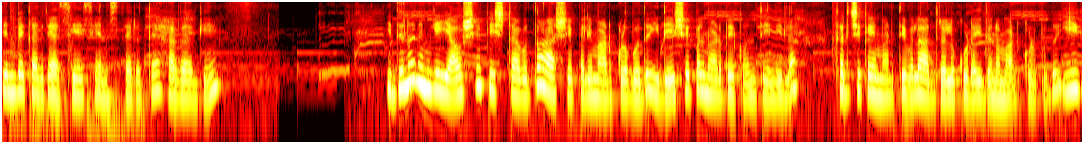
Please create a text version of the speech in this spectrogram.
ತಿನ್ನಬೇಕಾದ್ರೆ ಹಸಿ ಹಸಿ ಅನಿಸ್ತಾ ಇರುತ್ತೆ, ಹಾಗಾಗಿ. ಇದನ್ನು ನಿಮಗೆ ಯಾವ ಶೇಪ್ ಇಷ್ಟ ಆಗುತ್ತೋ ಆ ಶೇಪಲ್ಲಿ ಮಾಡ್ಕೊಳ್ಬೋದು. ಇದೇ ಶೇಪಲ್ಲಿ ಮಾಡಬೇಕು ಅಂತೇನಿಲ್ಲ ಕರ್ಜಿಕಾಯಿ ಮಾಡ್ತೀವಲ್ಲ, ಅದರಲ್ಲೂ ಕೂಡ ಇದನ್ನು ಮಾಡ್ಕೊಳ್ಬೋದು. ಈಗ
